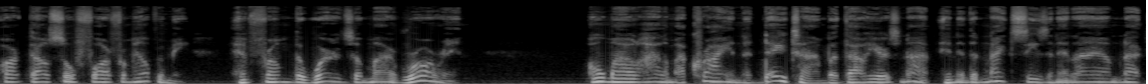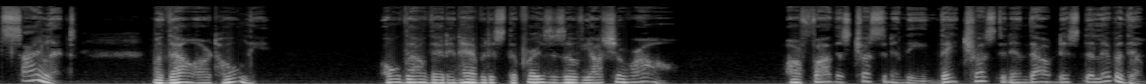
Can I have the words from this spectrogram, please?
art thou so far from helping me, and from the words of my roaring? O my Elohim, I cry in the daytime, but thou hearest not, and in the night season, and I am not silent, but thou art holy. O thou that inhabitest the praises of Yasharal, our fathers trusted in thee. They trusted and thou didst deliver them.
